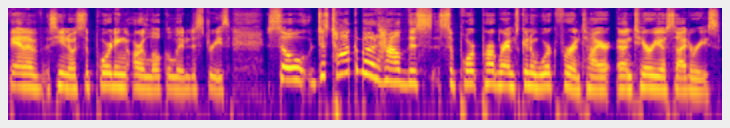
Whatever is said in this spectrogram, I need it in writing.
fan of you know supporting our local industries. So, just talk about how this support program is going to work for entire Ontario cideries.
